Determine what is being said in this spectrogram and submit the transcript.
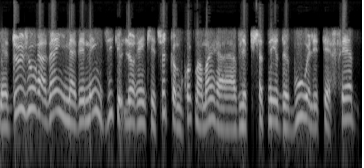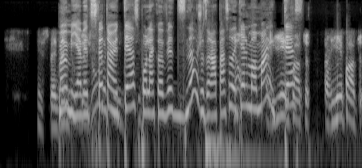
mais deux jours avant, ils m'avaient même dit que leur inquiétude, comme quoi que ma mère, elle, voulait plus se tenir debout, elle était faible. Oui, mais y avait-tu fait un test pour la COVID-19? Je veux dire, à partir de quel moment ils testent? Rien pas tout.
